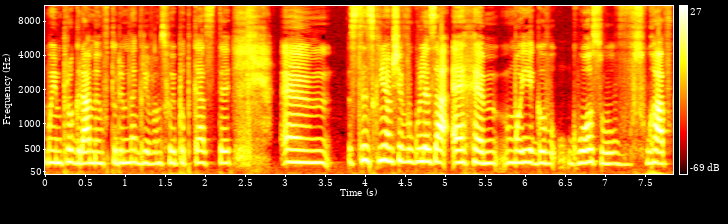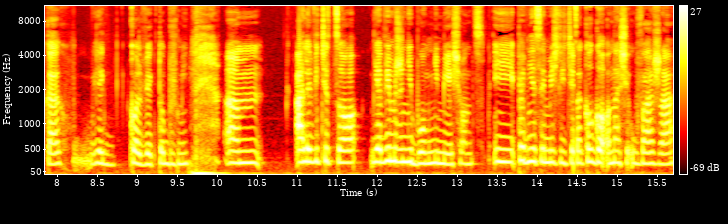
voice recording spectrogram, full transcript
moim programem, w którym nagrywam swoje podcasty. Um, stęskniłam się w ogóle za echem mojego głosu w słuchawkach, jakkolwiek to brzmi. Um, ale wiecie co? Ja wiem, że nie było mnie miesiąc i pewnie sobie myślicie, za kogo ona się uważa,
